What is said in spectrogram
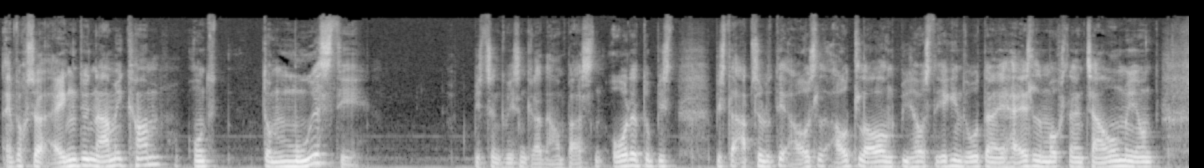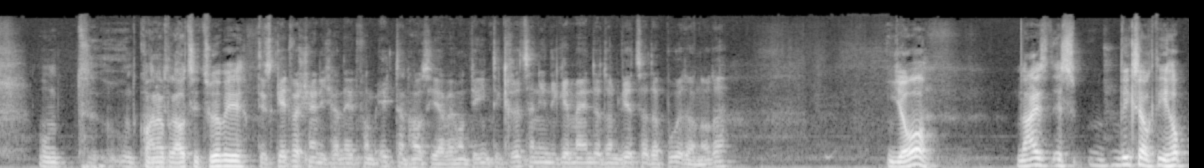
einfach so eine Eigendynamik haben und da musst du bis zu einem gewissen Grad anpassen. Oder du bist, bist der absolute Outlaw und hast irgendwo deine Heisel, machst einen Zaun um und, und, und keiner traut sich zu. Wie, Das geht wahrscheinlich auch nicht vom Elternhaus her, weil wenn die integriert sind in die Gemeinde, dann wird es ja der Bur dann, oder? Ja, nein, es, es, wie gesagt, ich habe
